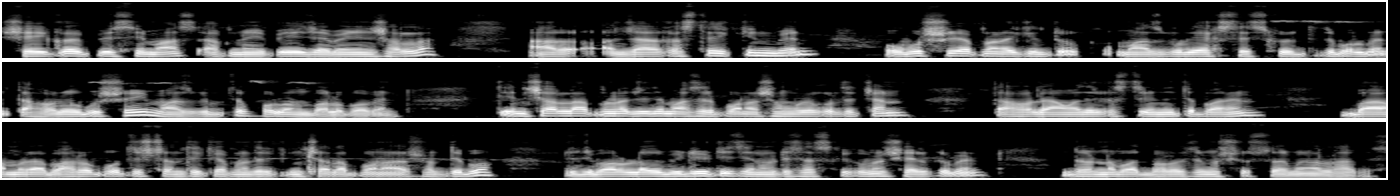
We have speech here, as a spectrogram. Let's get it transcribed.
সেই কয় পিসি মাছ আপনি পেয়ে যাবেন ইনশাল্লাহ আর যার কাছ থেকে কিনবেন অবশ্যই আপনারা কিন্তু মাছগুলি এক্সারসাইজ করে দিতে বলবেন, তাহলে অবশ্যই মাছগুলিতে ফলন ভালো পাবেন। তো ইনশাল্লাহ আপনারা যদি মাছের পোনা সংগ্রহ করতে চান তাহলে আমাদের কাছ থেকে নিতে পারেন। বা আমরা ভালো প্রতিষ্ঠান থেকে আপনাদেরকে ইনশাল্লাহ পরামর্শ দেবো। যদি ভালো লাগে ভিডিওটি চ্যানেলটি সাবস্ক্রাইব করবেন শেয়ার করবেন। ধন্যবাদ, ভালো থাকবেন, সুস্থ থাকবেন, আল্লাহ হাফেজ।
